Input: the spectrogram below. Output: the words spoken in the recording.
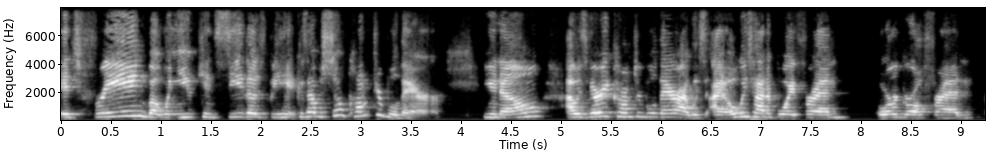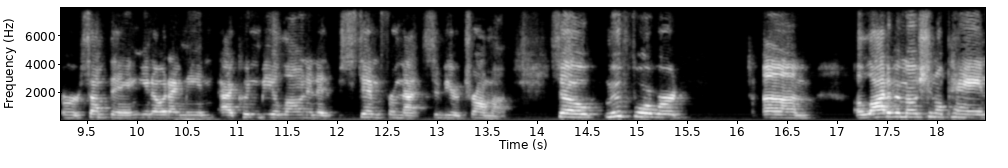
it's freeing but when you can see those behaviors because i was so comfortable there you know? I was very comfortable there. I was i always had a boyfriend or a girlfriend or something you know what i mean? I couldn't be alone and it stemmed from that severe trauma. So move forward. Um, a lot of emotional pain.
